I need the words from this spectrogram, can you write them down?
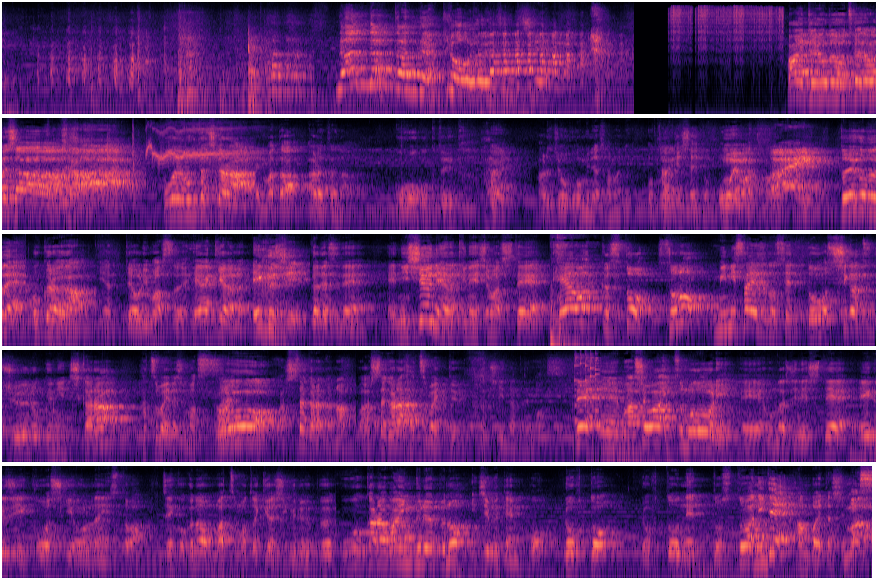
何だったんだよ今日の一日。はいということでお疲れ様でした。ここで僕たちからえまた新たなご報告というか、ある情報を皆様にお届けしたいと思います、はい。ということで僕らがやっておりますヘアケアのエグジがですねえ2周年を記念しましてヘアワックスとそのミニサイズのセットを4月16日から発売いたします、はい。明日からかな、まあ明日から発売っていう形になってます。で、えー場所はいつも通り、えー同じでしてエグジ公式オンラインストア。全国の松本清グループ。ここからファイングループの一部店舗。ロフトロフトネットストアにて販売いたします。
